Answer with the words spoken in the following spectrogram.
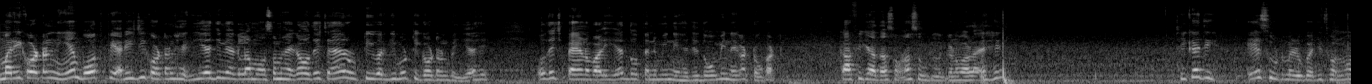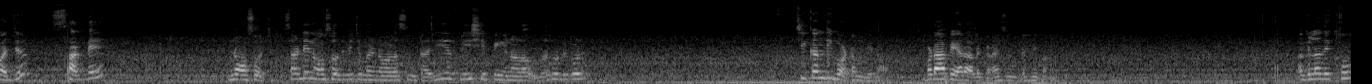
ਮਰੀ ਕਾਟਨ ਨਹੀਂ ਹੈ, ਬਹੁਤ ਪਿਆਰੀ ਜੀ ਕਾਟਨ ਹੈਗੀ ਹੈ, ਜਿਵੇਂ ਅਗਲਾ ਮੌਸਮ ਹੈਗਾ, ਉਹਦੇ ਚ ਐ ਰੋਟੀ ਵਰਗੀ ਮੋਟੀ ਕਾਟਨ ਪਈ ਹੈ ਇਹ। ਉਹਦੇ ਚ ਪੈਣ ਵਾਲੀ ਹੈ 2-3 ਮਹੀਨੇ ਹਜੇ 2 ਮਹੀਨੇ ਘੱਟੋ ਘੱਟ ਕਾਫੀ ਜ਼ਿਆਦਾ ਸੋਹਣਾ ਸੂਟ ਲੱਗਣ ਵਾਲਾ ਇਹ। ਠੀਕ ਹੈ ਜੀ, ਇਹ ਸੂਟ ਮਿਲੂਗਾ ਜੀ ਤੁਹਾਨੂੰ ਅੱਜ ਸਾਢੇ 900 ਚ। 950 ਦੇ ਵਿੱਚ ਮਿਲਣ ਵਾਲਾ ਸੂਟ ਆ ਜੀ, ਇਹ ਫ੍ਰੀ ਸ਼ਿਪਿੰਗ ਨਾਲ ਆਊਗਾ ਤੁਹਾਡੇ ਕੋਲ। ਚਿਕਨ ਦੀ ਬਾਟਮ ਦੇ ਨਾਲ। ਬੜਾ ਪਿਆਰਾ ਲੱਗਣਾ ਸੂਟ ਇਹ ਬਣ ਅਗਲਾ ਦੇਖੋ।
